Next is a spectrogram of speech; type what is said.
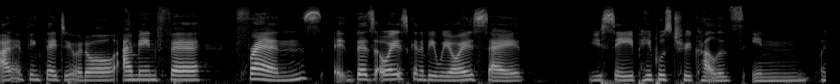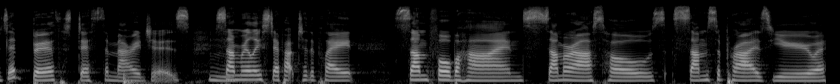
I don't think they do at all. I mean, for friends, there's always going to be, we always say, you see people's true colors in, is it births, deaths, and marriages? Hmm. Some really step up to the plate, some fall behind, some are assholes, some surprise you,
